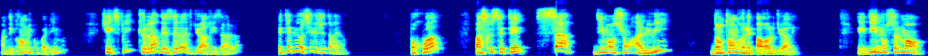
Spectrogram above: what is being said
un des grands Mekoubalim, qui explique que l'un des élèves du Harizal était lui aussi végétarien. Pourquoi? Parce que c'était sa dimension à lui d'entendre les paroles du Hari. Et il dit non seulement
